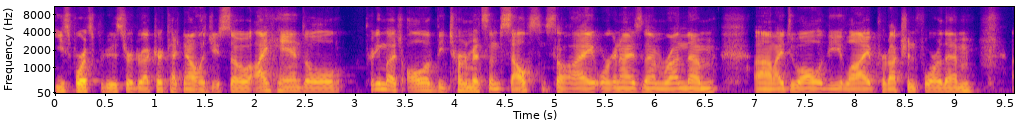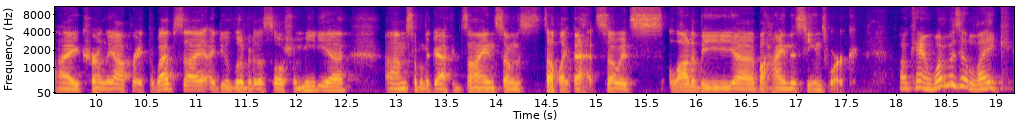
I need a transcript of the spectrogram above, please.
esports producer, director of technology. So I handle pretty much all of the tournaments themselves. So I organize them, run them. Um, I do all of the live production for them. I currently operate the website. I do a little bit of the social media, um, some of the graphic design, some stuff like that. So it's a lot of the uh, behind the scenes work. Okay, and what was it like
